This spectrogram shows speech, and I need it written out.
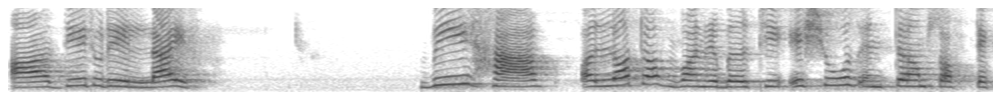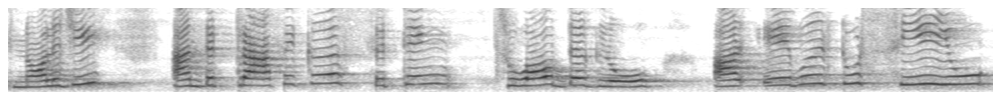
our day-to-day -day life we have a lot of vulnerability issues in terms of technology and the traffickers sitting throughout the globe are able to see you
